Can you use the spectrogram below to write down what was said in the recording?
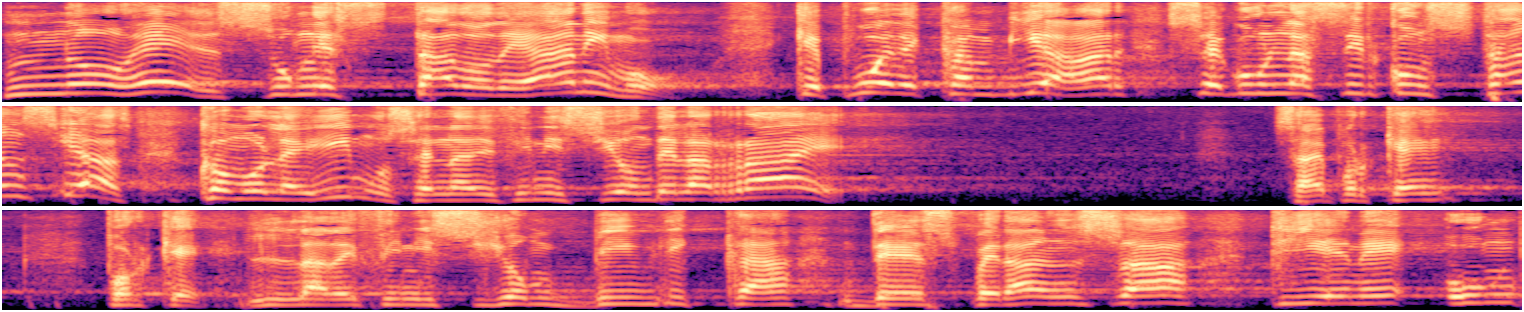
no es un estado de ánimo que puede cambiar según las circunstancias, como leímos en la definición de la RAE. ¿Sabe por qué? Porque la definición bíblica de esperanza tiene un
